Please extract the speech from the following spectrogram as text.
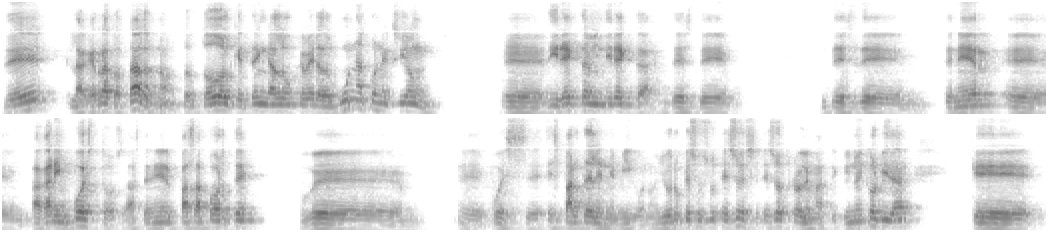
de la guerra total, ¿no? Todo el que tenga algo que ver, alguna conexión directa o indirecta desde, desde tener, eh, pagar impuestos, a tener pasaporte, eh, eh, pues es parte del enemigo. ¿no? Yo creo que eso, es, eso es problemático. Y no hay que olvidar que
